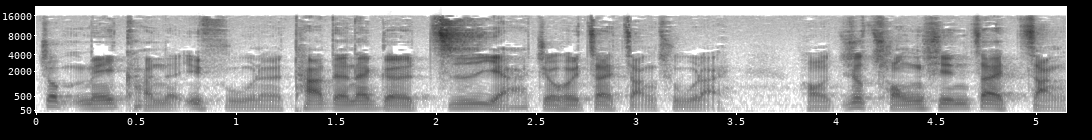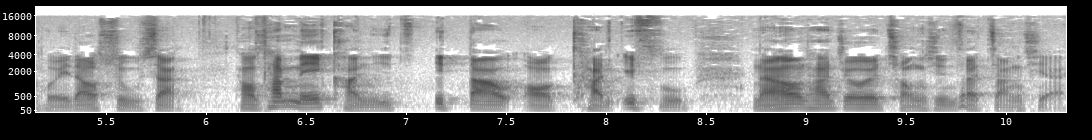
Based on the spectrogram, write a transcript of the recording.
就每砍了一斧呢，它的那个枝芽就会再长出来，好，就重新再长回到树上。好，它每砍一一刀，哦，砍一斧，然后它就会重新再长起来。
